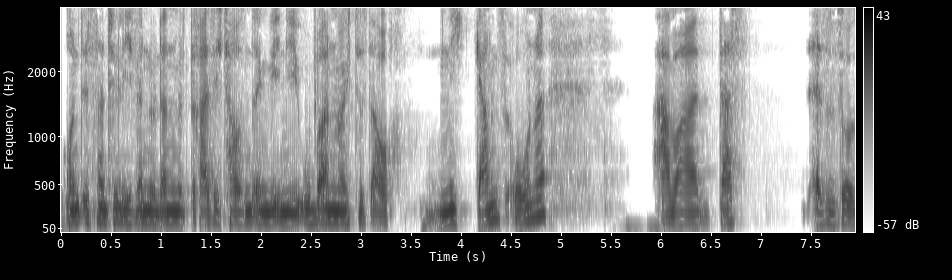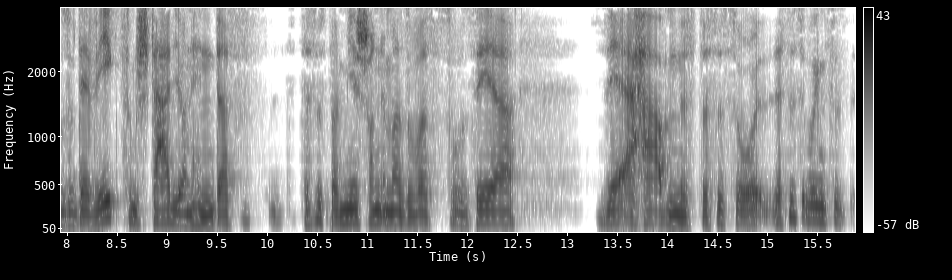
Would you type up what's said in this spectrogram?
Und ist natürlich, wenn du dann mit 30.000 irgendwie in die U-Bahn möchtest, auch nicht ganz ohne. Aber das, also so, so der Weg zum Stadion hin, das, das ist bei mir schon immer so was so sehr, sehr Erhabenes. Das ist so, das ist übrigens äh,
